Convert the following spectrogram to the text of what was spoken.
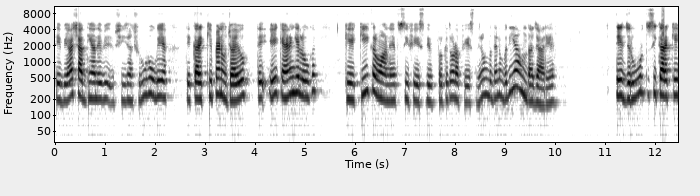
ਤੇ ਵਿਆਹ ਸ਼ਾਦੀਆਂ ਦੇ ਸੀਜ਼ਨ ਸ਼ੁਰੂ ਹੋ ਗਏ ਆ ਤੇ ਕਰਕੇ ਭੈਣੋ ਜਾਇਓ। ਤੇ ਇਹ ਕਹਿਣਗੇ ਲੋਕ ਕਿ ਕੀ ਕਰਵਾਉਣੇ ਤੁਸੀਂ ਫੇਸ ਦੇ ਉੱਪਰ ਕਿ ਤੁਹਾਡਾ ਫੇਸ ਦਿਨੋਂ ਦਿਨ ਵਧੀਆ ਹੁੰਦਾ ਜਾ ਰਿਹਾ ਹੈ। ਤੇ ਜ਼ਰੂਰ ਤੁਸੀਂ ਕਰਕੇ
